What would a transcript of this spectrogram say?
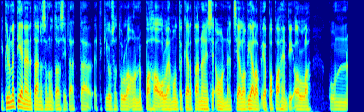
Ja kyllä mä tiedän, että aina sanotaan sitä, että, että kiusatulla on paha olla ja monta kertaa näin se on. Että siellä on vielä jopa pahempi olla kuin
